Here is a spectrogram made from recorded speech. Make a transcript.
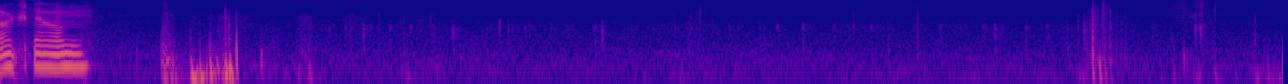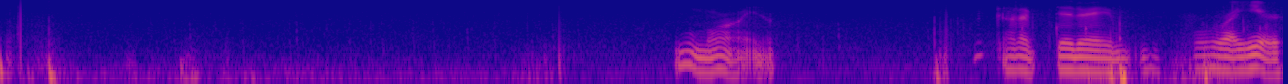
Archbound. Oh, mine. I did a right here.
